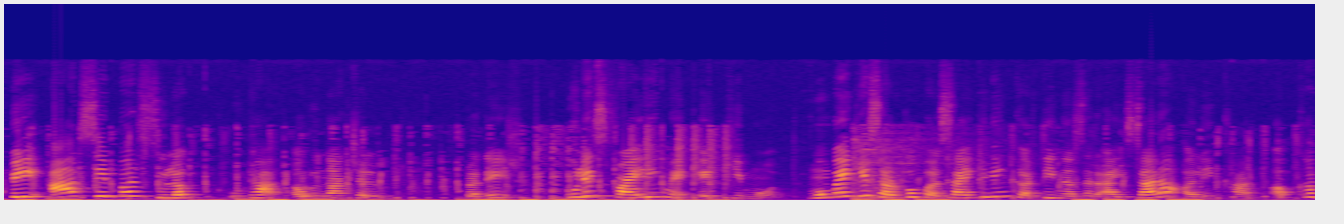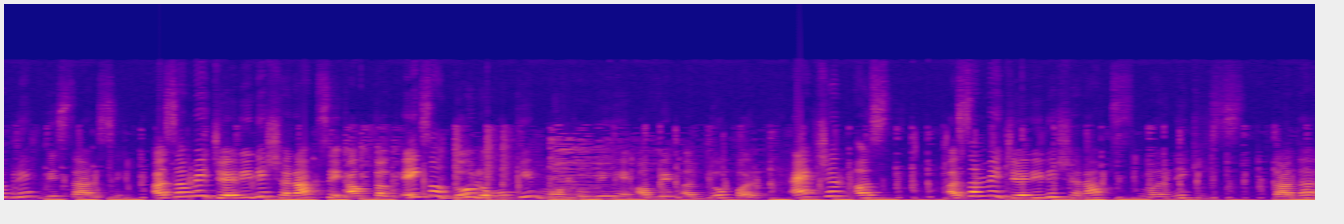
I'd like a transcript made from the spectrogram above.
पीआरसी पर सुलग उठा अरुणाचल प्रदेश। पुलिस फायरिंग में एक की मौत। मुंबई की सड़कों पर साइकिलिंग करती नज़र आई सारा अली खान। अब खबरें विस्तार से। असम में जहरीली शराब से अब तक 102 लोगों की मौत हो गई है। अवैध अड्डों पर एक्शन अस, असम में जहरीली शराब मरने की तादाद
